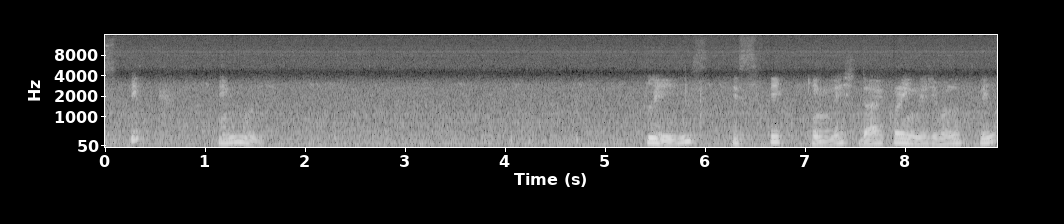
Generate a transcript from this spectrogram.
speak English please speak English দয়া করে ইংরেজি বলো প্লিজ।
